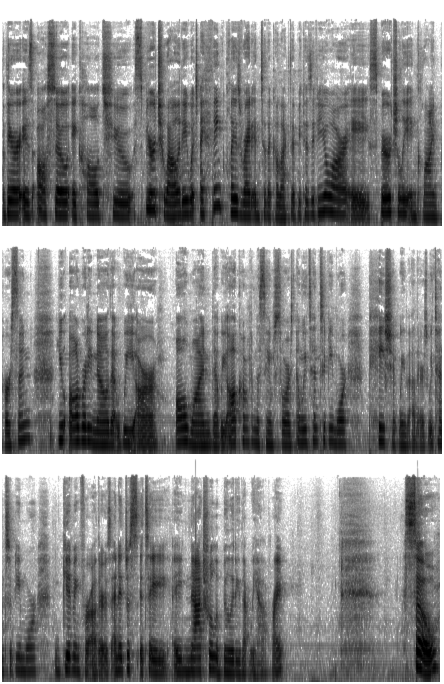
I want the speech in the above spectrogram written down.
there is also a call to spirituality, which I think plays right into the collective because if you are a spiritually inclined person, you already know that we are all one, that we all come from the same source, and we tend to be more patient with others. We tend to be more giving for others. And it just, it's a, a natural ability that we have, right? So,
